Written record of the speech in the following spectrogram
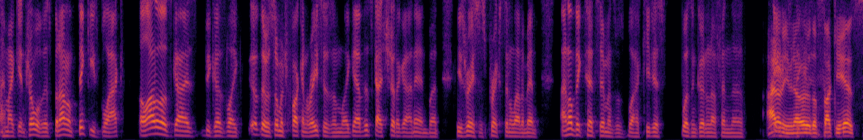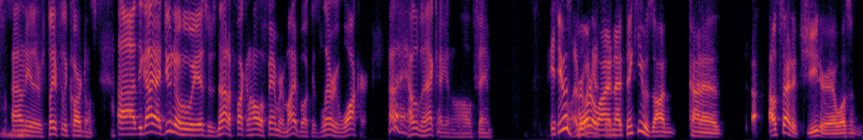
I might get in trouble with this, but I don't think he's black. A lot of those guys, because like there was so much fucking racism, like, yeah, this guy should have gone in, but these racist pricks didn't let him in. I don't think Ted Simmons was black. He just wasn't good enough in the. I don't even know who the fuck he is. I don't either. He's played for the Cardinals. Uh, the guy I do know who he is, who's not a fucking Hall of Famer in my book, is Larry Walker. How the hell did that guy get in the Hall of Fame? He was Baseball, borderline. I think he was on kind of outside of Jeter. It wasn't.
